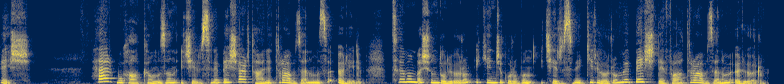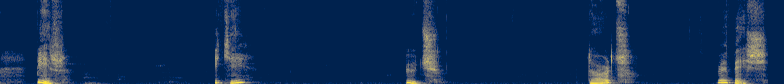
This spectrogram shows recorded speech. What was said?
5 her bu halkamızın içerisine beşer tane trabzanımızı örelim. Tığımın başını doluyorum. İkinci grubun içerisine giriyorum ve 5 defa trabzanımı örüyorum. 1 2 3 4 ve 5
